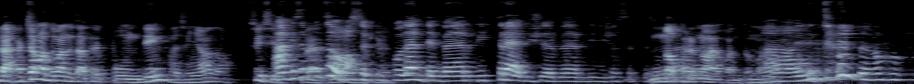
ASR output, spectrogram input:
Dai, facciamo la domanda da tre punti. L'hai segnata? Sì, sì. Anche se beh, pensavo no, fosse ok. più potente il venerdì 13 del venerdì 17. No, per noi a quanto pare. Ah, no, evidentemente no.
